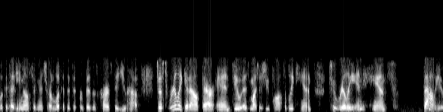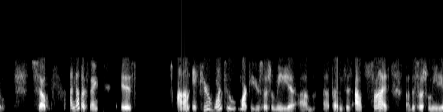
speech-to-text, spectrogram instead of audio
Look at that email signature. Look at the different business cards that you have. Just really get out there and do as much as you possibly can to really enhance value. So another thing is um, if you want to market your social media um, uh, presences outside of the social media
